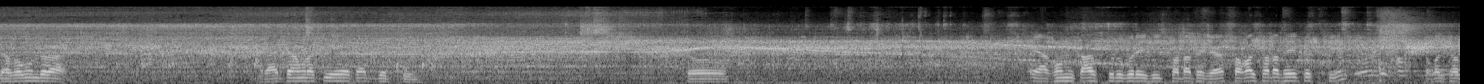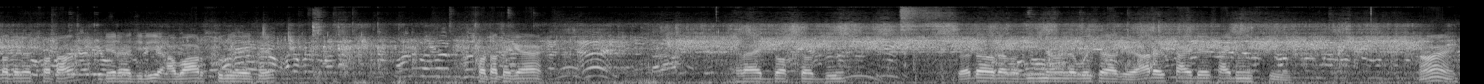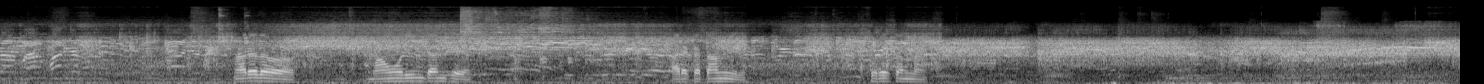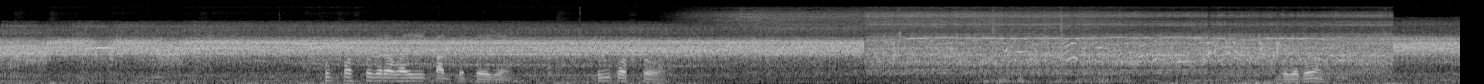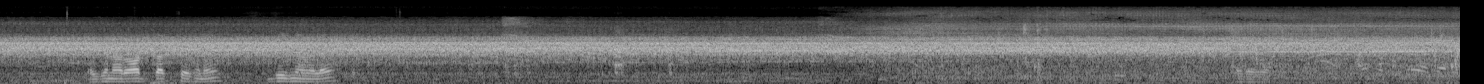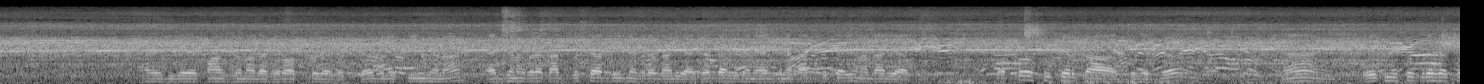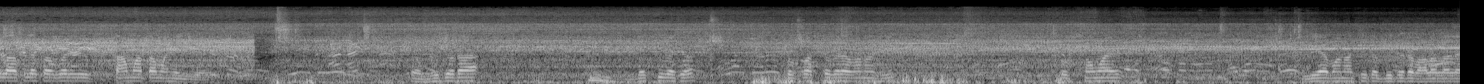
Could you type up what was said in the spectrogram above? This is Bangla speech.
দেখো বন্ধুরা, রাতে আমরা কীভাবে কাজ করছি। তো, এখন কাজ শুরু করেছি ছটা থেকে, সকাল ছটা থেকে করছি। সকাল ছটা থেকে ছটা, দেড় হাজিরি, আবার শুরু হয়েছে। ছটা থেকে রাত দশটা অবধি। তো দেখো দেখো মেলে বসে আছে। আর সাইডে সাইড মিস্ত্রি হ্যাঁ? আরে দেখো, মামুরিং টানছে। আর একটা তামিল, সুরেশ না খুব কষ্ট করে ভাই কাজ করতে হয়েছে। খুবই কষ্ট। দেখেছ? এখানে রড কাটছে এখানে। দিঘনা মেলায় এই দেখো। আর এদিকে পাঁচজনা দেখো রড সোজা করছে ওদিকে তিনজনা, একজনা করে কাজ করছে আর দুইজনা করে দাঁড়িয়ে আছে। দেখো এখানে একজনা কাজ করছে, একজনা দাঁড়িয়ে আছে। কত সুখের কাজ, দেখেছ? হ্যাঁ এখানে সুপ্রেশার চলে আসলে সবারই তামা তামা হয়ে যাবে তো ভিডিওটা দেখতে পাচ্ছ, খুব কষ্ট করে বানাচ্ছি। খুব সময় দিয়ে বানাচ্ছি, তো ভিডিওটা ভালো লাগলে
